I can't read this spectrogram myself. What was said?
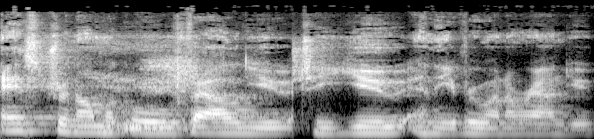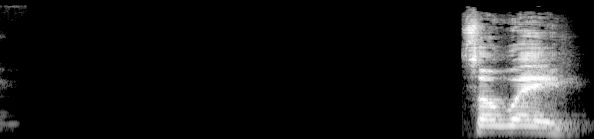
astronomical value to you and everyone around you. So, Wade,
